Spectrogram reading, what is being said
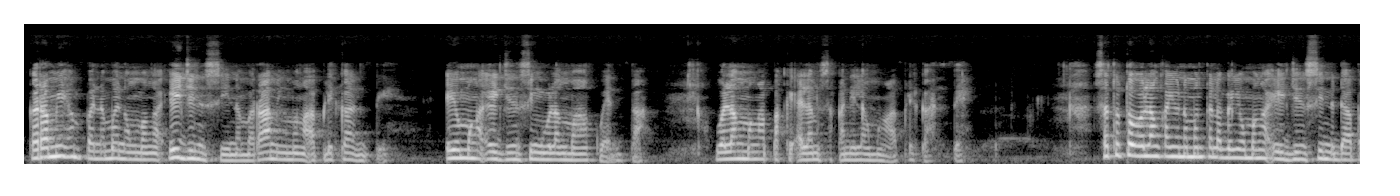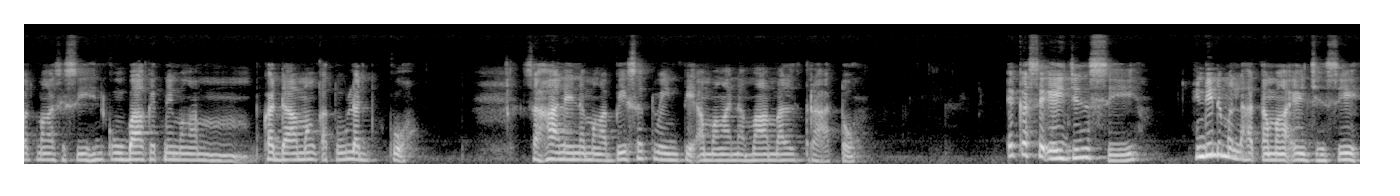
Karamihan pa naman ng mga agency na maraming mga aplikante, eh yung mga agency walang mga kwenta. Walang mga pakialam sa kanilang mga aplikante. Sa totoo lang kayo naman talaga yung mga agency na dapat mga sisihin kung bakit may mga kadamang katulad ko sa hanay ng mga Visa 20 ang mga namamaltrato. Eh kasi agency, hindi naman lahat ng mga agency.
